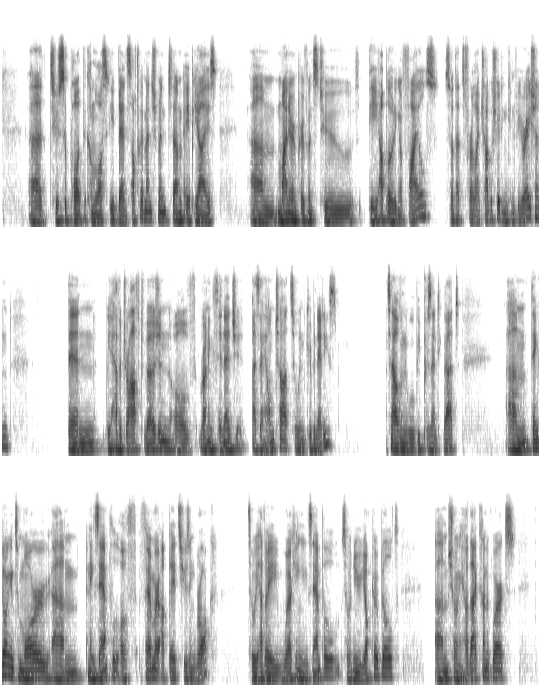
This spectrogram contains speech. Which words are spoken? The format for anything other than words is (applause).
uh, to support the Cumulocity Advanced Software Management um, APIs, um, minor improvements to the uploading of files. So that's for like troubleshooting configuration, then we have a draft version of running thin edge as a Helm chart, so in Kubernetes. So Alvin will be presenting that. Um, then going into more um, an example of firmware updates using RAUC. So we have a working example, so a new Yocto build, um, showing how that kind of works.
